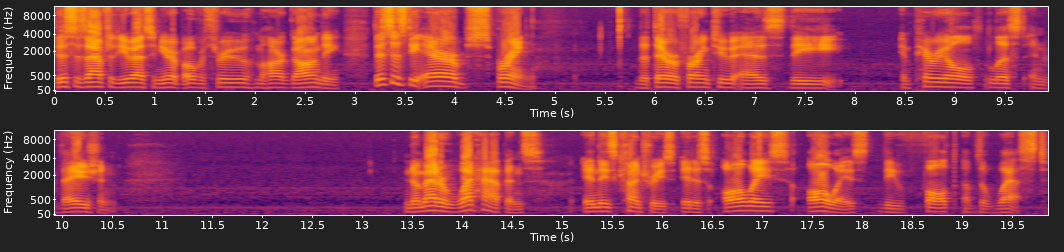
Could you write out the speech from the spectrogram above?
This is after the U.S. and Europe overthrew Muammar Gaddafi. This is the Arab Spring that they're referring to as the imperialist invasion. No matter what happens in these countries, it is always, always the fault of the West.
